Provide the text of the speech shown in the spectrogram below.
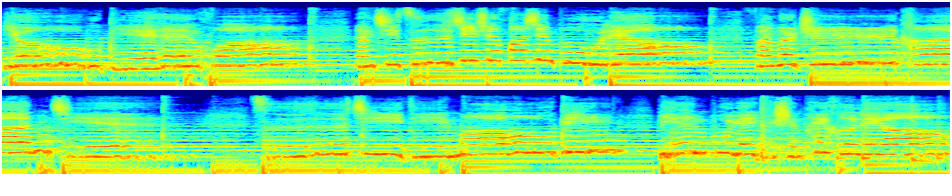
有变化，但其自己却发现不了，反而只看见。自己的毛病，便不愿与神配合了，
